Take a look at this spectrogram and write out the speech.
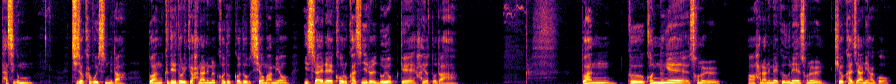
다시금 지적하고 있습니다. 또한 그들이 돌이켜 하나님을 거듭거듭 시험하며 이스라엘의 거룩하신 이를 노엽게 하였도다. 또한 그 권능의 손을 어, 하나님의 그 은혜의 손을 기억하지 아니하고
